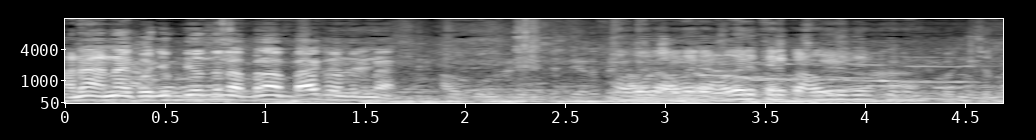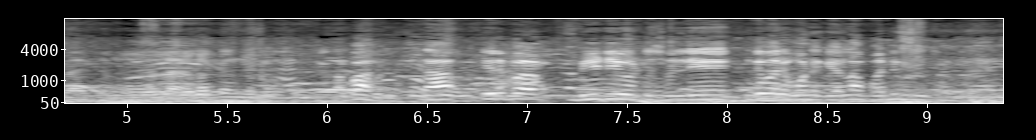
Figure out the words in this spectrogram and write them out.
அண்ணா அண்ணா கொஞ்சம் இப்படி வந்து நான் பேக் வந்துருங்கண்ணா அப்பா நான் இருப்பா வீடியோ விட்டு சொல்லி இங்க வர உனக்கு எல்லாம் பண்ணி கொடுத்துருக்கேன்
